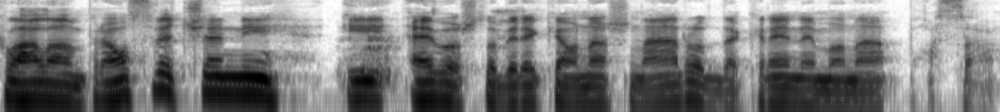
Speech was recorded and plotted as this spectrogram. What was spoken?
Hvala vam preosvećeni i evo što bi rekao naš narod da krenemo na posao.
